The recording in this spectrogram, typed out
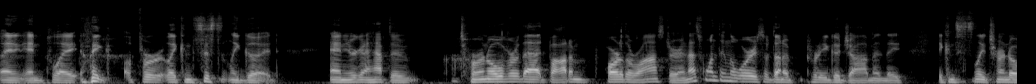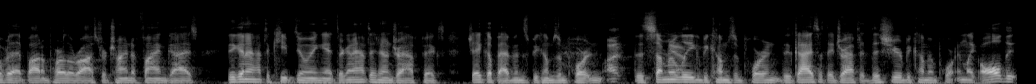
and and play like for like consistently good, and you're gonna have to turn over that bottom part of the roster. And that's one thing the Warriors have done a pretty good job, and they they consistently turned over that bottom part of the roster, trying to find guys. They're gonna have to keep doing it. They're gonna have to hit on draft picks. Jacob Evans becomes important. I- the summer yeah. league becomes important. The guys that they drafted this year become important. Like all the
